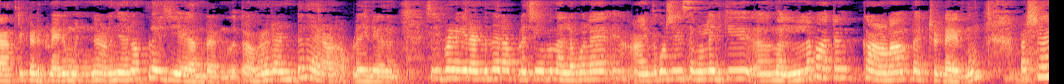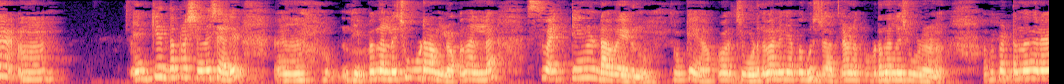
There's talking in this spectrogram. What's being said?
രാത്രി കിടക്കുന്നതിന് മുന്നാണ് ഞാൻ അപ്ലൈ ചെയ്യാറുണ്ടായിരുന്നത് കേട്ടോ. അങ്ങനെ രണ്ട് നേരമാണ് അപ്ലൈ ചെയ്യുന്നത്. ശരിക്കും രണ്ട് നേരം അപ്ലൈ ചെയ്യുമ്പോൾ നല്ലപോലെ ആദ്യത്തെ കുറച്ച് ദിവസങ്ങളിൽ എനിക്ക് നല്ല മാറ്റം കാണാൻ പറ്റുണ്ടായിരുന്നു പക്ഷെ എനിക്ക് എന്താ പ്രശ്നം എന്ന് വെച്ചാൽ ഇപ്പം നല്ല ചൂടാണല്ലോ അപ്പം നല്ല സ്വെറ്റിങ് ഉണ്ടാവായിരുന്നു. ഓക്കെ അപ്പോൾ ചൂടെന്ന് പറഞ്ഞാൽ ഞാൻ ഇപ്പൊ ഗുജറാത്തിലാണ് അപ്പോൾ ഇവിടെ നല്ല ചൂടാണ്. അപ്പോൾ പെട്ടെന്ന് ഇങ്ങനെ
